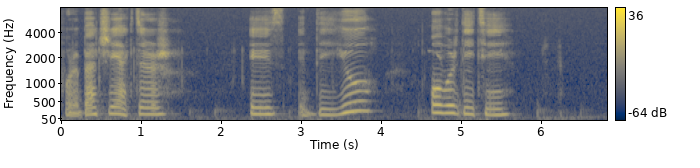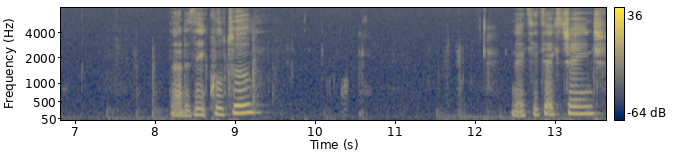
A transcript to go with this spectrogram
for a batch reactor is du over dt that is equal to net heat exchange,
